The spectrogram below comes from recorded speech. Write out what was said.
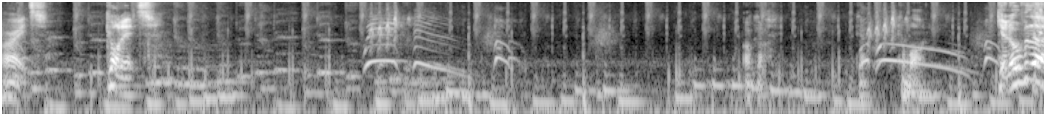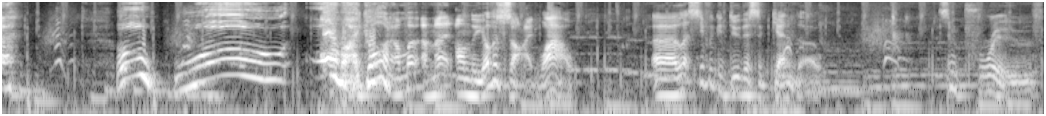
Alright. Got it. Okay. Okay, come on. Get over there! Oh! Whoa! Oh my god! I'm, I'm on the other side. Wow. Uh, let's see if we can do this again, though. Let's improve.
